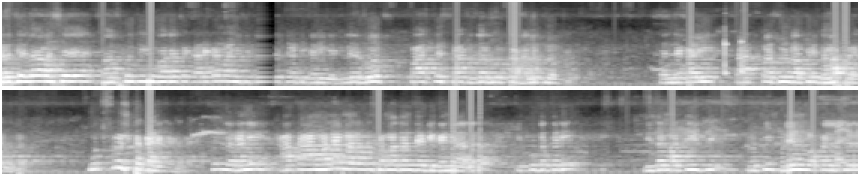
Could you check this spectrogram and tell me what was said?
दर्जेदार असे सांस्कृतिक विभागाचे कार्यक्रम आम्ही त्या ठिकाणी घेतले. रोज पाच ते सात हजार लोक हलत नव्हते. संध्याकाळी सात पासून रात्री दहा पर्यंत उत्कृष्ट कार्यक्रम. सुंदर. आणि आता आम्हाला मनाचं समाधान त्या ठिकाणी आलं की कुठंतरी जिजामातीची प्रति प्रेम लोकांचं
